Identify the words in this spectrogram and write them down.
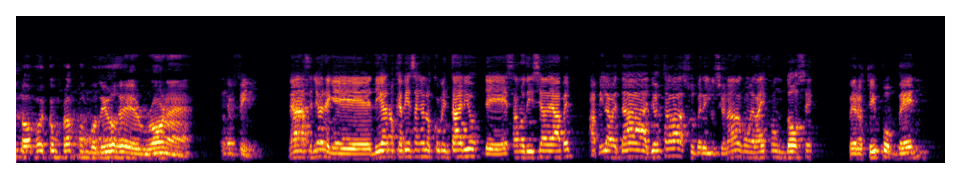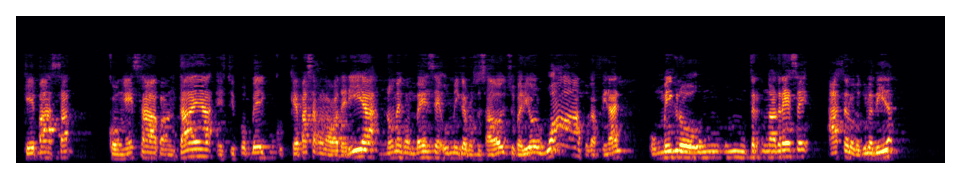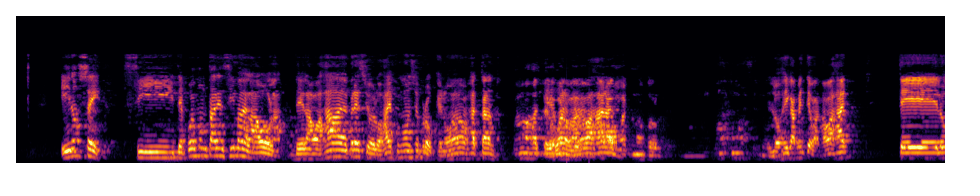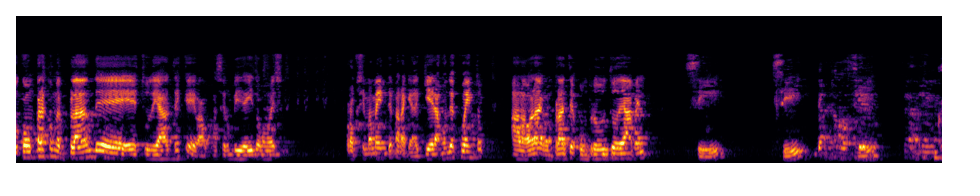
No voy a comprar por motivos de Rona. En fin. Nada, señores, que díganos qué piensan en los comentarios de esa noticia de Apple. A mí, la verdad, yo estaba súper ilusionado con el iPhone 12, pero estoy por ver qué pasa con esa pantalla, estoy por ver qué pasa con la batería. No me convence un microprocesador superior, ¡guau! Porque al final, un micro, un, un, una 13 hace lo que tú le pidas. Y no sé, si te puedes montar encima de la ola de la bajada de precio de los iPhone 11 Pro, que no van a bajar tanto, Vamos a bajar, Pero bueno, van a bajar dólares. lógicamente van a bajar, te lo compras con el plan de estudiantes, que vamos a hacer un videito como ese próximamente para que adquieras un descuento a la hora de comprarte un producto de Apple. Sí, sí, sí.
